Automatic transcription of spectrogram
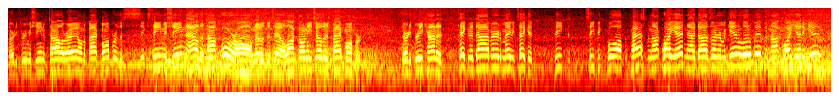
Thirty-three machine of Tyler Wray on the back bumper. The 16 machine. Now the top four are all nose to tail, locked on each other's back bumper. 33 kind of taking a dive there to maybe take a peek to see if he can pull off the pass, but not quite yet. Now dives under him again a little bit, but not quite yet again.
